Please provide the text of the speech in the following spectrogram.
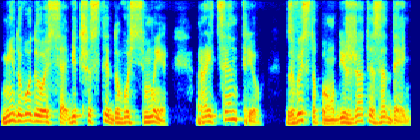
мені доводилося від 6 до 8 райцентрів з виступом об'їжджати за день.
